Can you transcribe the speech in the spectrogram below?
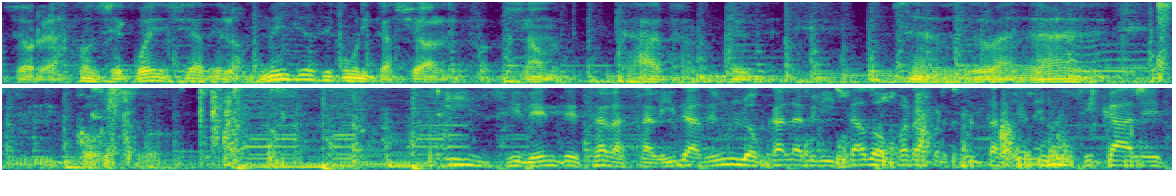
sobre las consecuencias de los medios de comunicación, la información, el coso Incidentes a la salida de un local habilitado para presentaciones musicales.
